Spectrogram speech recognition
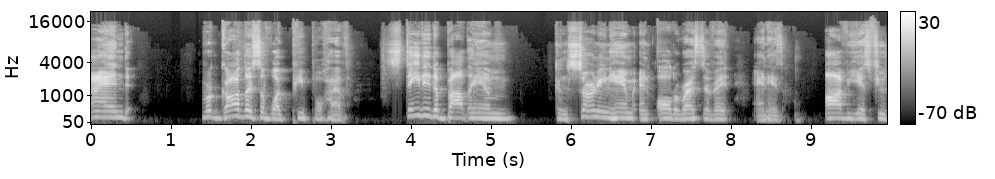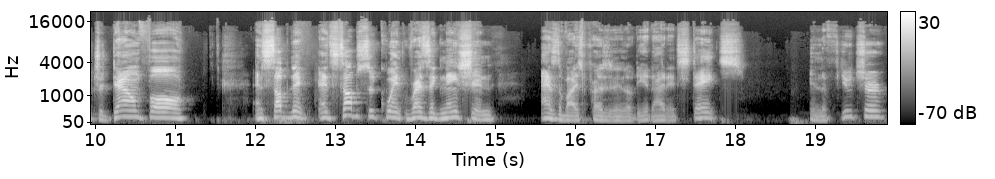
And regardless of what people have stated about him, concerning him, and all the rest of it, and his obvious future downfall, and, sub- and subsequent resignation as the vice president of the United States in the future,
